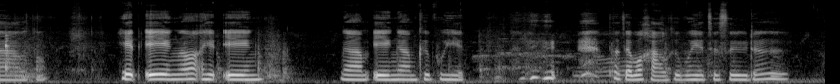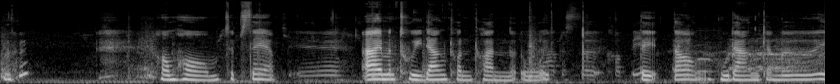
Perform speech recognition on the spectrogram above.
ลาวเนาะเฮ็ดเองเนาะเฮ็ดเอง งามเองงามคือผู้เฮ็ด ถ้าแต่ว่าขาวคือผู้เฮ็ดซื่อๆเด้อหอมๆแซ่บเอ๊ะๆอายมันถุยดังทวนๆเนาะโอ้ยข้าวกระเซาะข้าวติ๊เตะต้องหูดังจังเลย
